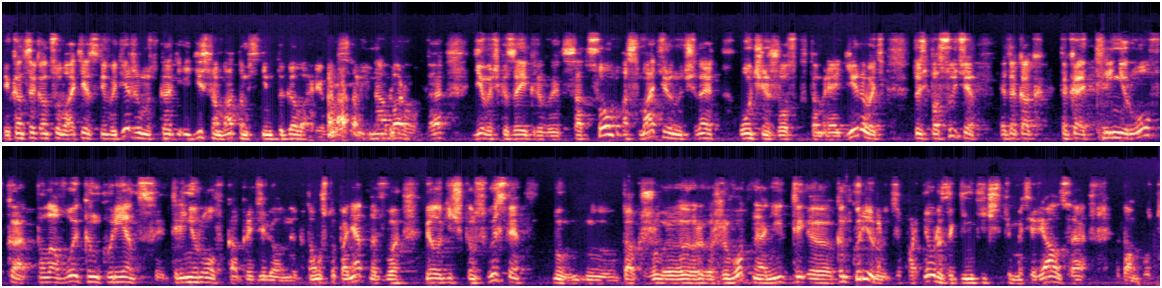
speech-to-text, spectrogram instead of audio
И в конце концов отец не выдерживает, сказать, иди сама там с ним договаривайся. И наоборот, да, девочка заигрывает с отцом, а с матерью начинает очень жестко там реагировать. То есть, по сути, это как такая тренировка половой конкуренции, тренировка определенная, потому что, понятно, в биологическом смысле ну, как э, животные, они э, конкурируют за партнеры, за генетический материал, за, там, вот,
